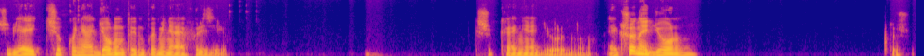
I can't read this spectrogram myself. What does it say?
Щоб я, якщо коня дьорну, то він поміняє фрезів. Якщо коня дьорну. А якщо не дьорну, то що?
